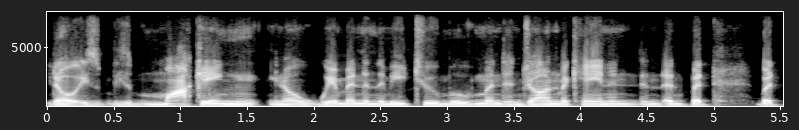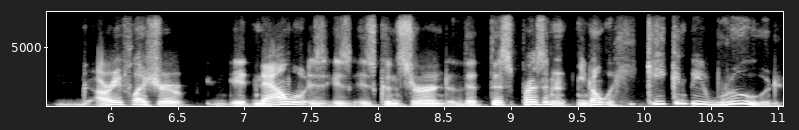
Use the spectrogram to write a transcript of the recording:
you know he's he's mocking you know women in the Me Too movement and John McCain and and, and but but Ari Fleischer it now is, is is concerned that this president you know he he can be rude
